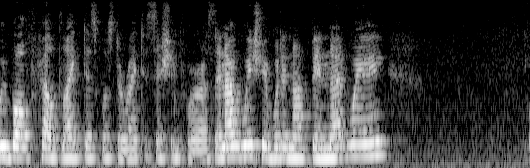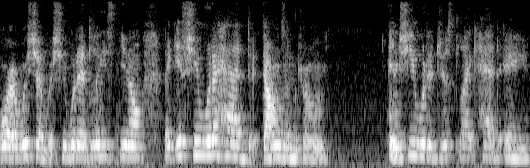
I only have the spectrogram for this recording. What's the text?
we both felt like this was the right decision for us. And I wish it would have not been that way. or I wish I she would at least, you know, like if she would have had Down syndrome and she would have just like had a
